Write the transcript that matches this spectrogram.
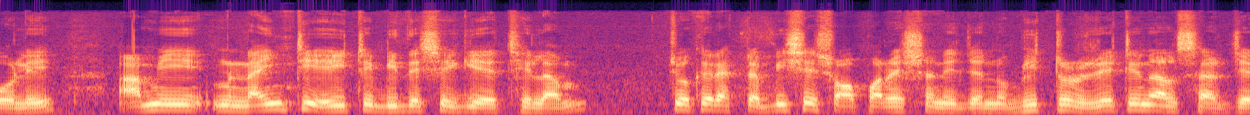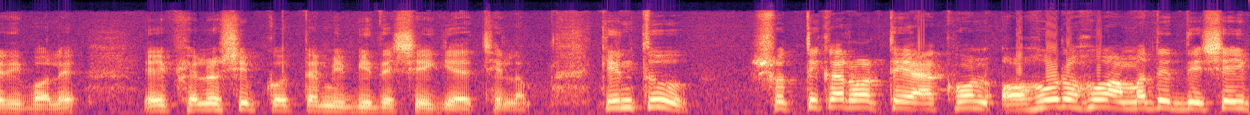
বলি আমি নাইনটি এইটে বিদেশে গিয়েছিলাম চোখের একটা বিশেষ অপারেশনের জন্য ভিট্রো রেটিনাল সার্জারি বলে এই ফেলোশিপ করতে আমি বিদেশে গিয়েছিলাম। কিন্তু সত্যিকার অর্থে এখন অহরহ আমাদের দেশে এই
